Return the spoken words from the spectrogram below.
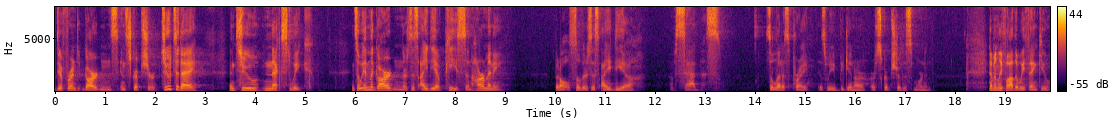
different gardens in Scripture two today and two next week. And so in the garden, there's this idea of peace and harmony, but also there's this idea of sadness. So let us pray as we begin our, our scripture this morning. Heavenly Father, we thank you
